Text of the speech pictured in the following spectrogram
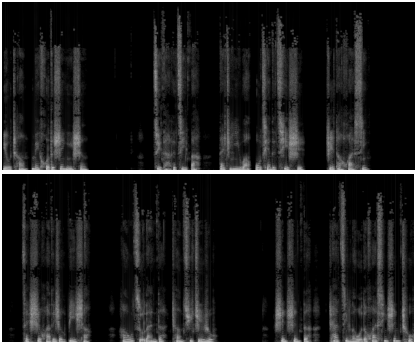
悠长魅惑的呻吟声。巨大的鸡巴带着一往无前的气势，直捣花心，在湿滑的肉壁上毫无阻拦的长驱直入，深深的插进了我的花心深处，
